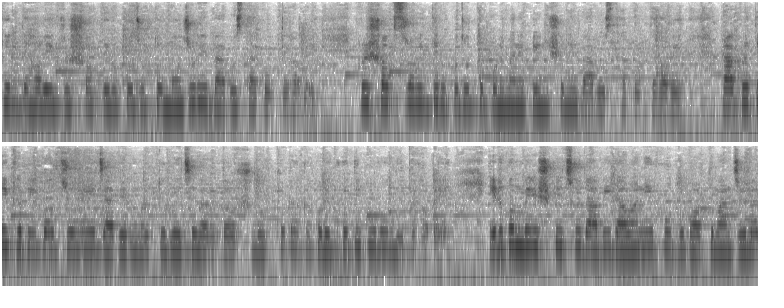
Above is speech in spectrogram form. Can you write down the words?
কিনতে হবে কৃষকদের, উপযুক্ত মজুরির ব্যবস্থা করতে হবে। কৃষক শ্রমিকদের উপযুক্ত পরিমাণে পেনশনের ব্যবস্থা করতে হবে। প্রাকৃতিক বিপর্যয়ে যাদের মৃত্যু হয়েছে, তাদের দশ লক্ষ টাকা করে ক্ষতিপূরণ দিতে হবে। এরকম বেশ কিছু দাবি দাওয়া নিয়ে পূর্ব বর্ধমান জেলা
